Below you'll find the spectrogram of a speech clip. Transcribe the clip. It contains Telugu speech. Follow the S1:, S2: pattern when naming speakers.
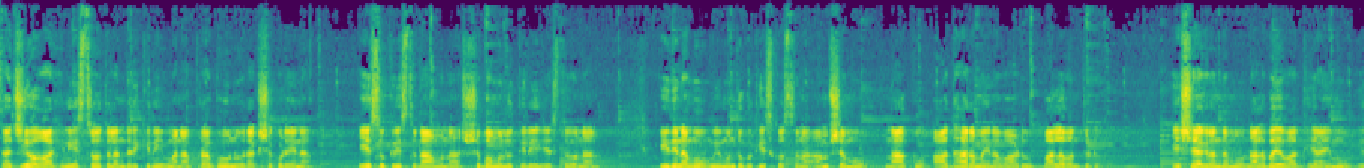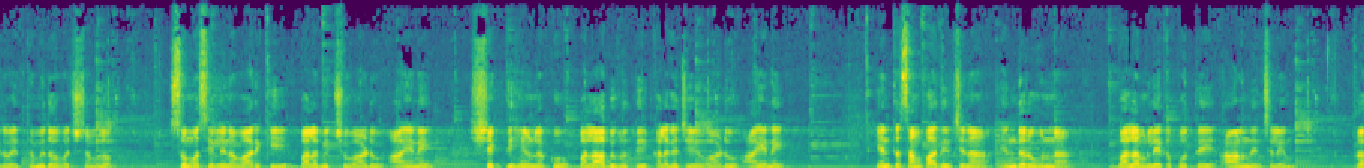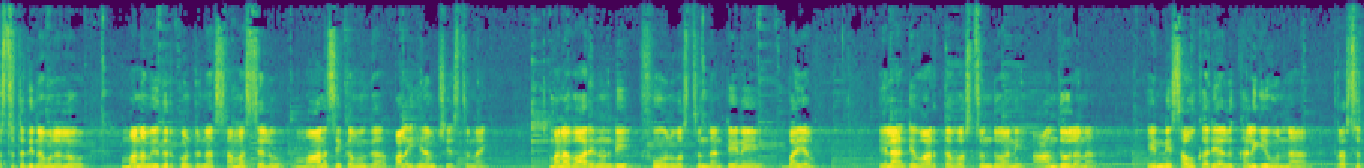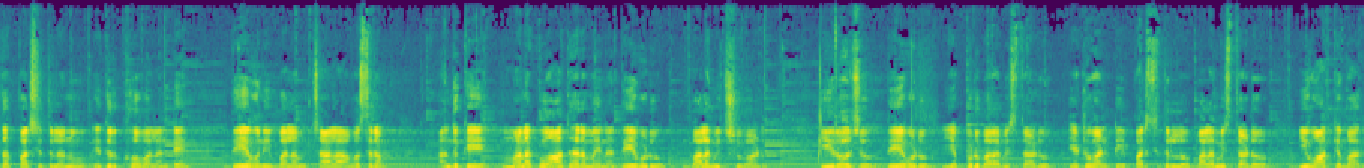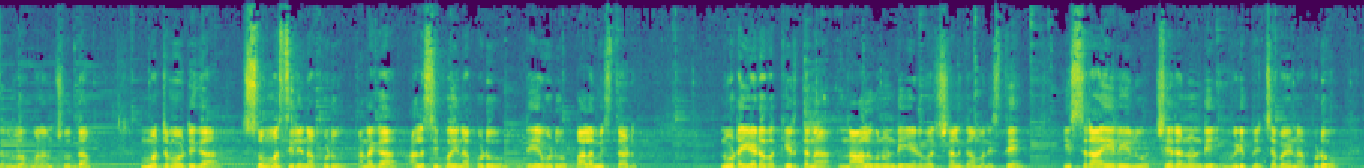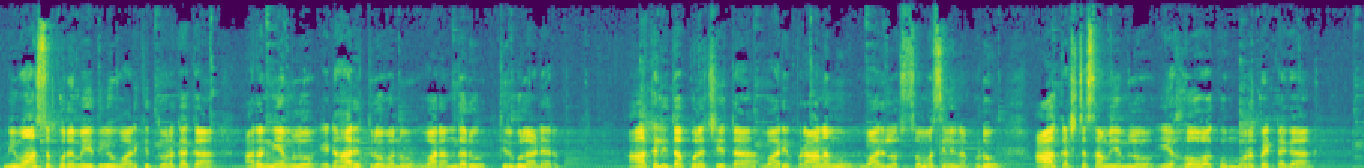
S1: సజీవ వాహిని శ్రోతలందరికీ మన ప్రభువును రక్షకుడైన యేసుక్రీస్తు నామున శుభములు తెలియజేస్తూ ఉన్నాను. ఈ దినము మీ ముందుకు తీసుకొస్తున్న అంశము నాకు ఆధారమైన వాడు బలవంతుడు. యషయా గ్రంథము నలభైవ అధ్యాయము ఇరవై తొమ్మిదవ వచనంలో సొమ్మసిల్లిన వారికి బలమిచ్చువాడు ఆయనే శక్తిహీనులకు బలాభివృద్ధి కలగజేయవాడు ఆయనే. ఎంత సంపాదించినా ఎందరు ఉన్నా బలం లేకపోతే ఆనందించలేము. ప్రస్తుత దినములలో మనం ఎదుర్కొంటున్న సమస్యలు మానసికముగా బలహీనం చేస్తున్నాయి. మన వారి నుండి ఫోన్ వస్తుందంటేనే భయం. ఎలాంటి వార్త వస్తుందో అని ఆందోళన. ఎన్ని సౌకర్యాలు కలిగి ఉన్నా ప్రస్తుత పరిస్థితులను ఎదుర్కోవాలంటే దేవుని బలం చాలా అవసరం. అందుకే మనకు ఆధారమైన దేవుడు బలమిచ్చువాడు. ఈరోజు దేవుడు ఎప్పుడు బలమిస్తాడు? ఎటువంటి పరిస్థితుల్లో బలమిస్తాడో ఈ వాక్య భాగంలో మనం చూద్దాం. మొట్టమొదటిగా సొమ్మసిలినప్పుడు అనగా అలసిపోయినప్పుడు దేవుడు బలమిస్తాడు. నూట ఏడవ కీర్తన నాలుగు నుండి ఏడు వచనాలు గమనిస్తే ఇస్రాయేలీలు చెర నుండి విడిపించబడినప్పుడు నివాసపురమేదియు వారికి దొరకక అరణ్యంలో ఎడారి త్రోవను వారందరూ తిరుగులాడారు. ఆకలి దప్పుల చేత వారి ప్రాణము వారిలో సొమ్మసిలినప్పుడు ఆ కష్ట సమయంలో యహోవాకు మొరపెట్టగా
